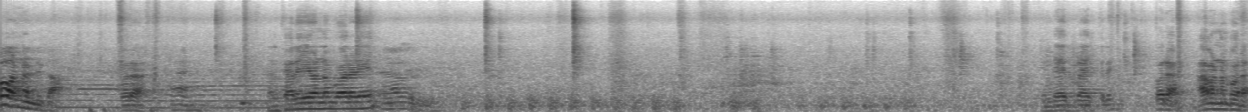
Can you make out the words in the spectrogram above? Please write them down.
ഇപ്പൊ വണ്ണം ഉണ്ട് പോരാ. വണ്ണം എന്റെ അഭിപ്രായത്തിൽ പോരാ. ആ വണ്ണം പോരാ.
